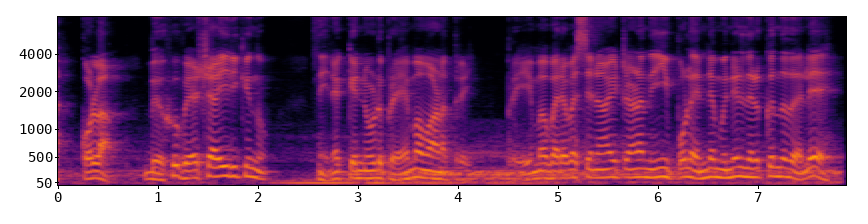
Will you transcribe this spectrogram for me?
"ഹ, കൊള്ളാം. ബഹുഭേഷായിരിക്കുന്നു നിനക്കെന്നോട് പ്രേമമാണത്രേ. പ്രേമപരവശനായിട്ടാണ് നീ ഇപ്പോൾ എന്റെ മുന്നിൽ നിൽക്കുന്നത് അല്ലേ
